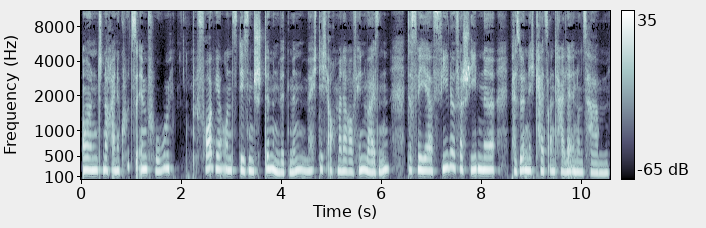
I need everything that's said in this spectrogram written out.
Und noch eine kurze Info. Bevor wir uns diesen Stimmen widmen, möchte ich auch mal darauf hinweisen, dass wir ja viele verschiedene Persönlichkeitsanteile in uns haben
